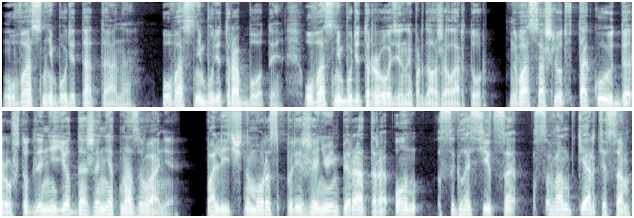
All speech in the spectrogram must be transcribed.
У вас не будет Татана. У вас не будет работы. У вас не будет родины, продолжал Артур. Вас сошлют в такую дыру, что для нее даже нет названия. По личному распоряжению императора он согласиться с Ван Кертисом.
